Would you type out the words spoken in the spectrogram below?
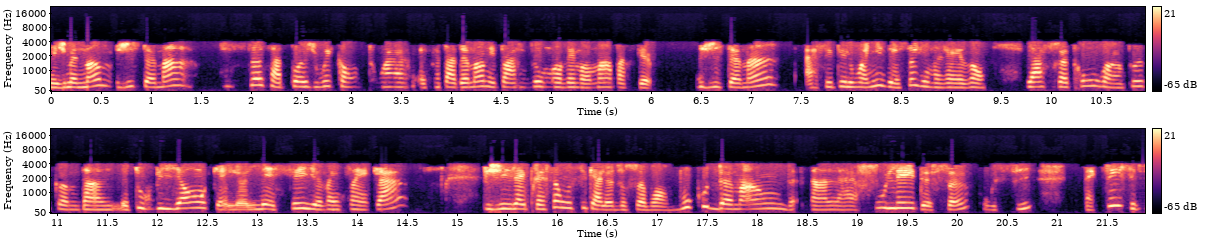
Mais je me demande, justement, si ça, ça n'a pas joué contre toi? Est-ce que ta demande n'est pas arrivée au mauvais moment? Parce que, justement, elle s'est éloignée de ça, il y a une raison. Là, elle se retrouve un peu comme dans le tourbillon qu'elle a laissé il y a 25 ans. Puis j'ai l'impression aussi qu'elle a dû recevoir beaucoup de demandes dans la foulée de ça aussi. Fait que tu sais,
